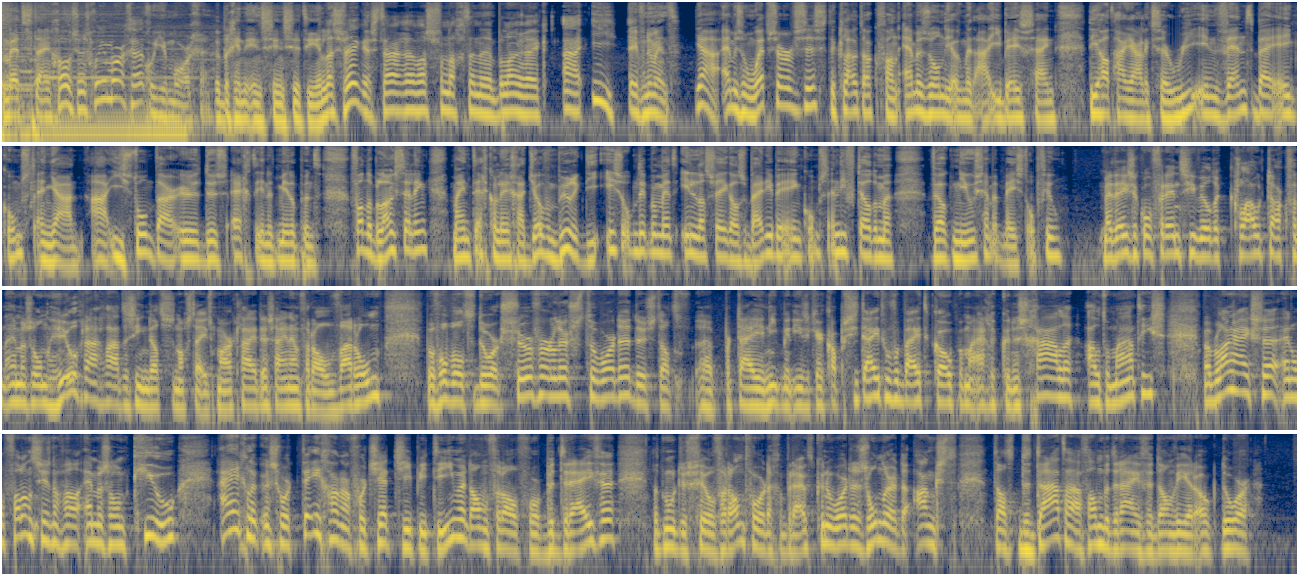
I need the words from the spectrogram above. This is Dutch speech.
Met Stijn Goosens. Goedemorgen. Goedemorgen. We beginnen in Sin City in Las Vegas. Daar uh, was vannacht een uh, belangrijk AI-evenement. Ja, Amazon Web Services, de cloud van Amazon, die ook met AI bezig zijn, die had haar jaarlijkse Reinvent bijeenkomst. En ja, AI stond daar uh, dus echt in het middelpunt van de belangstelling. Mijn tech-collega Joe van Buurik die is op dit moment in Las Vegas bij die bijeenkomst. En die vertelde me welk nieuws hem het meest opviel. Met deze conferentie wil de cloud-tak van Amazon heel graag laten zien dat ze nog steeds marktleider zijn. En vooral waarom. Bijvoorbeeld door serverless te worden. Dus dat uh, partijen niet meer iedere keer capaciteit hoeven bij te kopen, maar eigenlijk kunnen schalen automatisch. Maar het belangrijkste en opvallendste is nog wel Amazon Q. Eigenlijk een soort tegenhanger voor ChatGPT, maar dan vooral voor bedrijven. Dat moet dus veel verantwoorder gebruikt kunnen worden. Zonder de angst dat de data van bedrijven dan weer ook door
